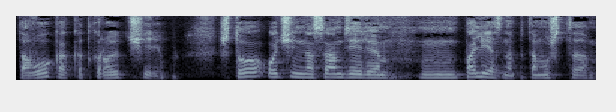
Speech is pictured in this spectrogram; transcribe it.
того, как откроют череп. Что очень, на самом деле, полезно, потому что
